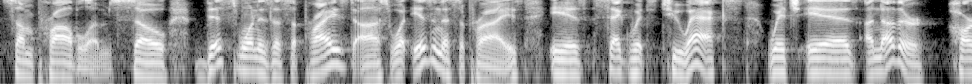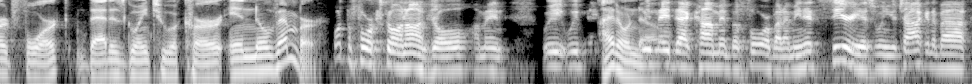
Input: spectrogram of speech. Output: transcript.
some problems. So this one is a surprise to us. What isn't a surprise is SegWit 2X, which is another hard fork that is going to occur in November. What the fork's going on, Joel? I mean, we we I don't know. we made that comment before, but I mean, it's serious when you're talking about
